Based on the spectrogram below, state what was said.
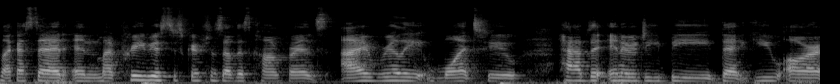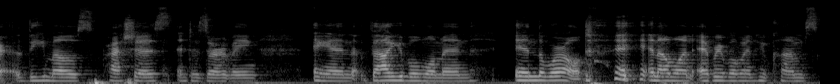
like I said in my previous descriptions of this conference. I really want to have the energy be that you are the most precious and deserving and valuable woman in the world. and I want every woman who comes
